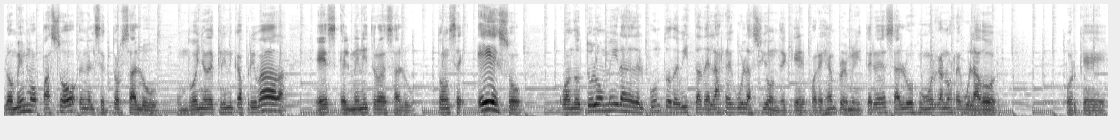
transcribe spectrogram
Lo mismo pasó en el sector salud. Un dueño de clínica privada es el ministro de salud. Entonces, eso, cuando tú lo miras desde el punto de vista de la regulación, de que, por ejemplo, el Ministerio de Salud es un órgano regulador, porque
